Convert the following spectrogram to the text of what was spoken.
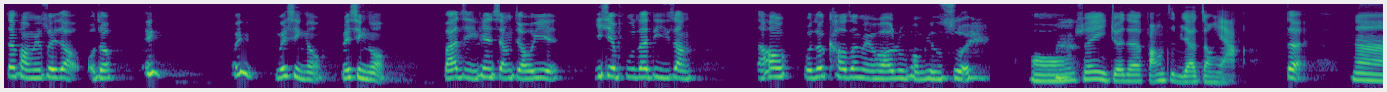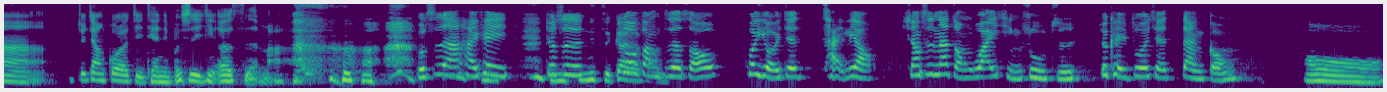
在旁边睡觉，我就哎哎没醒哦，没醒哦，把几片香蕉叶一些铺在地上，然后我就靠在梅花鹿旁边睡。哦，所以你觉得房子比较重要？对，那就这样过了几天，你不是已经饿死了吗？不是啊，还可以就是做房子的时候会有一些材料，像是那种 Y 型树枝，就可以做一些弹弓。哦，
